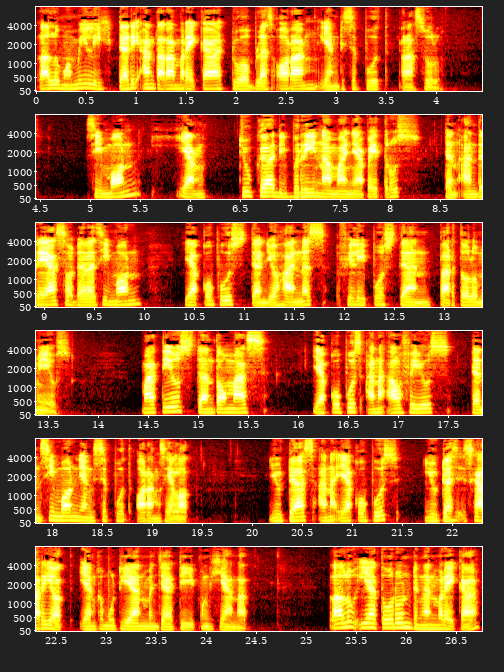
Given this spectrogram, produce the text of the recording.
lalu memilih dari antara mereka dua belas orang yang disebut Rasul. Simon, yang juga diberi namanya Petrus, dan Andreas saudara Simon, Yakobus dan Yohanes, Filipus dan Bartolomeus. Matius dan Thomas, Yakobus anak Alfeus, dan Simon yang disebut orang Selot. Yudas anak Yakobus, Yudas Iskariot yang kemudian menjadi pengkhianat. Lalu ia turun dengan mereka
